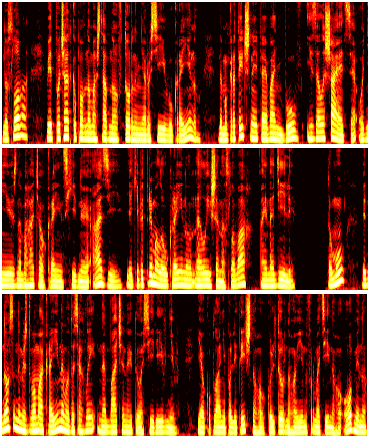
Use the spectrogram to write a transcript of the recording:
До слова, від початку повномасштабного вторгнення Росії в Україну демократичний Тайвань був і залишається однією з небагатьох країн Східної Азії, які підтримали Україну не лише на словах, а й на ділі. Тому відносини між двома країнами досягли небачених досі рівнів, як у плані політичного, культурного і інформаційного обміну,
